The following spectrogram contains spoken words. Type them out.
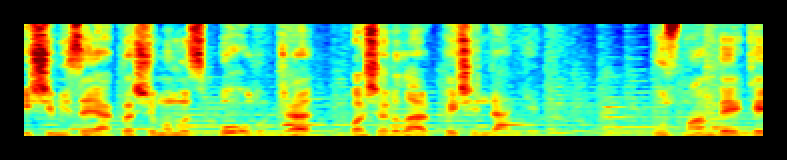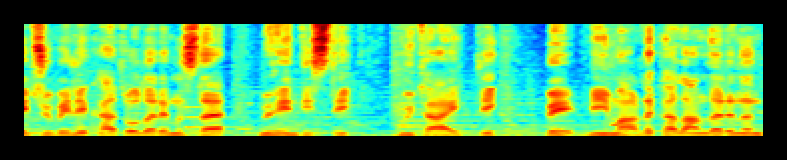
İşimize yaklaşımımız bu olunca başarılar peşinden gelir. Uzman ve tecrübeli kadrolarımızla mühendislik, müteahhitlik ve mimarlık alanlarının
